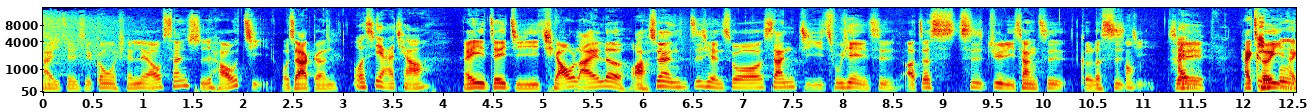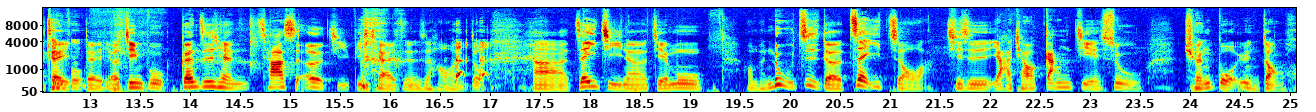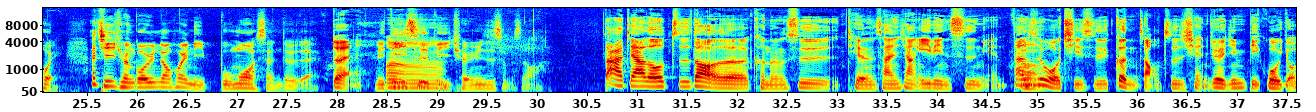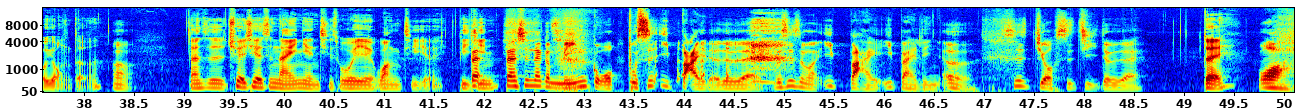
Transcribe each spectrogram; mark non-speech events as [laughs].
嗨，这一次跟我闲聊三十好几，我是阿根，我是雅乔。哎，这一集乔来了哇！虽然之前说三集出现一次啊，这次距离上次隔了四集，哦、所以还可以，还可以，对，有进步，跟之前差十二集比起来，真的是好很多。[laughs] 那这一集呢，节目我们录制的这一周啊，其实雅乔刚结束全国运动会。那其实全国运动会你不陌生，对不对？对，你第一次比全运是什么时候啊？大家都知道的可能是铁人三项一零四年，但是我其实更早之前就已经比过游泳的，嗯，但是确切是哪一年，其实我也忘记了。毕竟，但是那个民国不是一百的，对不对？不是什么一百一百零二，是九十几，对不对？[laughs] 对。哇，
